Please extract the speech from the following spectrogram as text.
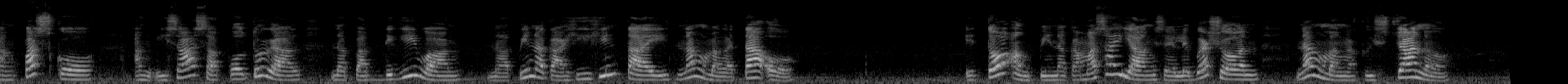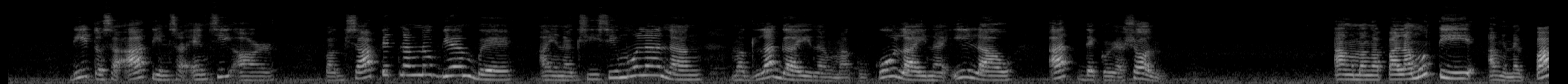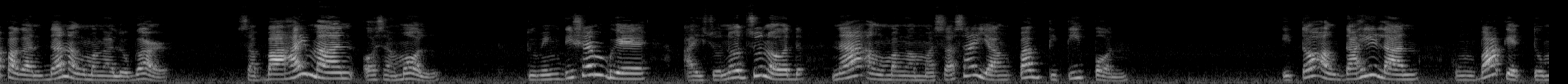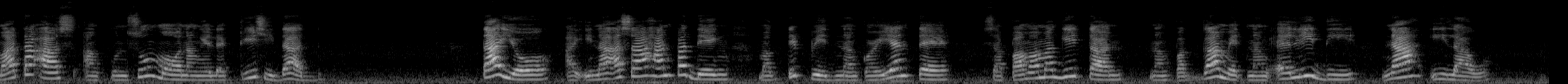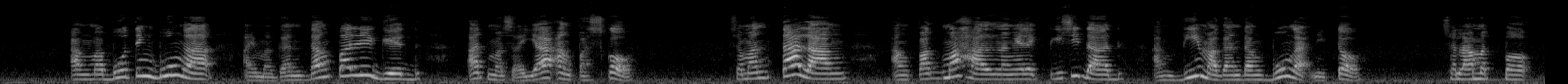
Ang Pasko ang isa sa kultural na pagdigiwang na pinakahihintay ng mga tao. Ito ang pinakamasayang selebrasyon ng mga Kristiyano. Dito sa atin sa NCR, pagsapit ng Nobyembre ay nagsisimula ng maglagay ng makukulay na ilaw at dekorasyon. Ang mga palamuti ang nagpapaganda ng mga lugar, sa bahay man o sa mall. Tuwing Disyembre ay sunod-sunod na ang mga masasayang pagtitipon. Ito ang dahilan kung bakit tumataas ang konsumo ng elektrisidad. Tayo ay inaasahan pa ding magtipid ng kuryente sa pamamagitan ng paggamit ng LED na ilaw. Ang mabuting bunga ay magandang paligid at masaya ang Pasko. Samantalang, ang pagmahal ng elektrisidad ang di magandang bunga nito. Salamat po.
